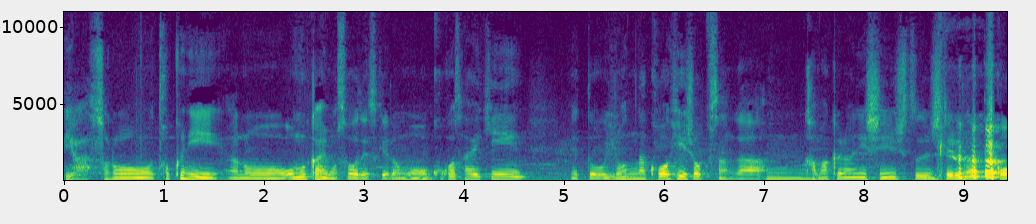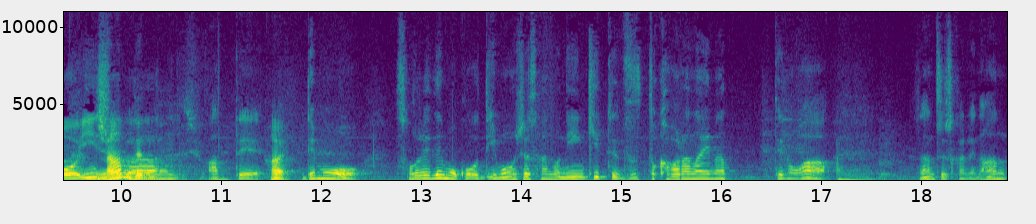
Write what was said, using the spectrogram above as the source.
いやその特にあのお迎えもそうですけども、うん、ここ最近えっと、いろんなコーヒーショップさんが鎌倉に進出してるなってこう印象があって。はい、でもそれでもこうディモンシュさんの人気ってずっと変わらないなっていうのは、何ていうんですかねなん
